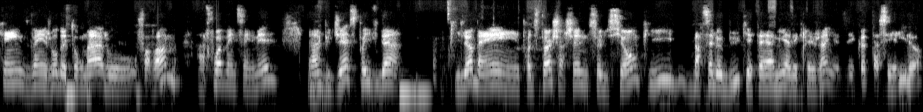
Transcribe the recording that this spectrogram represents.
15, 20 jours de tournage au, forum, à fois 25 000, dans le budget, c'est pas évident. Puis là, ben, le producteur cherchait une solution, puis Marcel Aubu, qui était ami avec Régent, il a dit Écoute, ta série, là,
